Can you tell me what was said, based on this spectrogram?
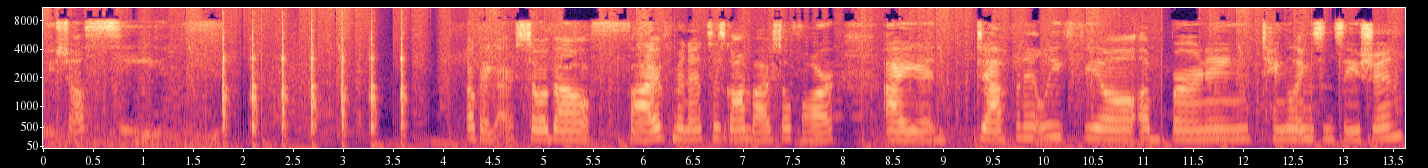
we shall see. Okay guys, so about five minutes has gone by so far. I definitely feel a burning, tingling sensation.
